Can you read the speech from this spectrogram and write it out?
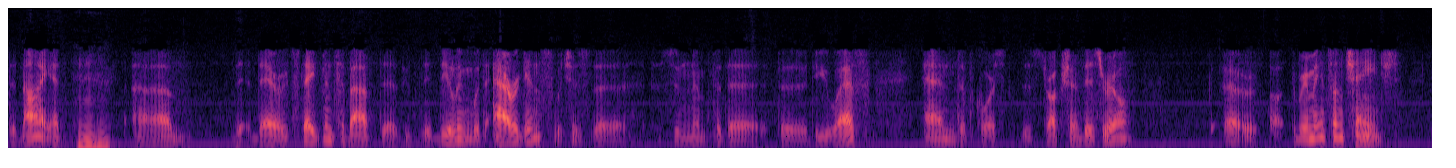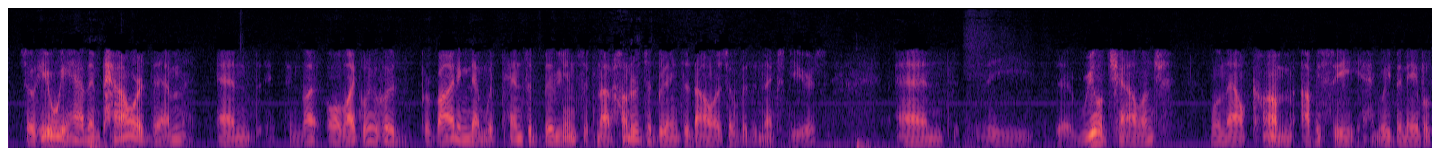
deny it. Mm-hmm. Um, th- their statements about the, the dealing with arrogance, which is the synonym for the, for the U.S., and of course the destruction of Israel, uh, uh, remains unchanged. So here we have empowered them and in all likelihood providing them with tens of billions, if not hundreds of billions of dollars over the next years. And the, the real challenge will now come. Obviously, had we been able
